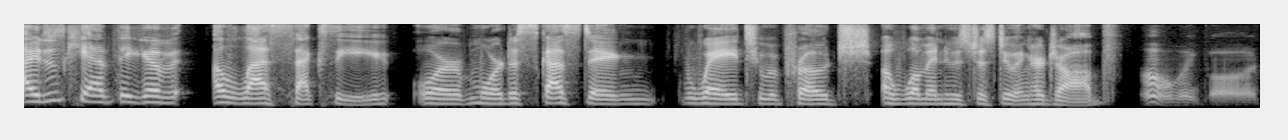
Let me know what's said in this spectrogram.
I just can't think of a less sexy or more disgusting way to approach a woman who's just doing her job. Oh my God.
